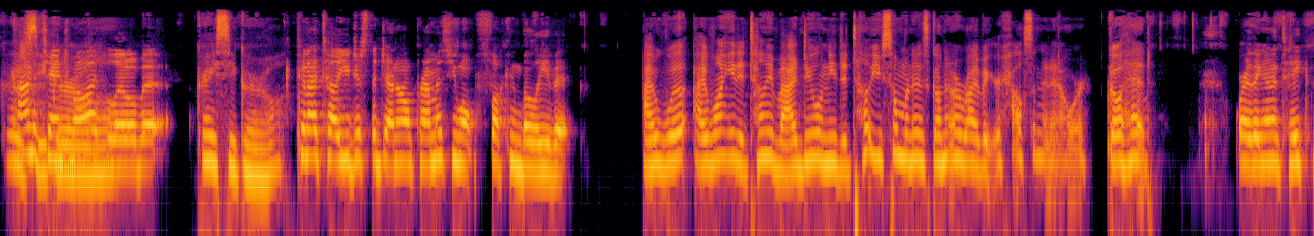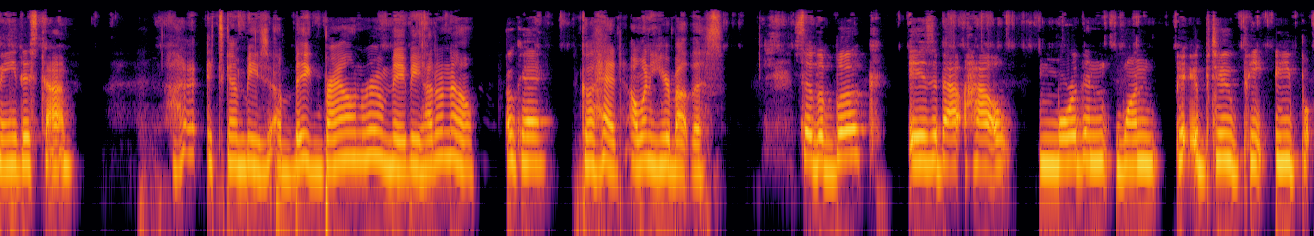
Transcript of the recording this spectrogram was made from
Kind of changed my life a little bit. Gracie girl. Can I tell you just the general premise? You won't fucking believe it. I will. I want you to tell me, but I do need to tell you someone is going to arrive at your house in an hour. Go ahead. Where are they going to take me this time? Uh, It's going to be a big brown room, maybe. I don't know. Okay. Go ahead. I want to hear about this. So the book is about how more than one, two people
